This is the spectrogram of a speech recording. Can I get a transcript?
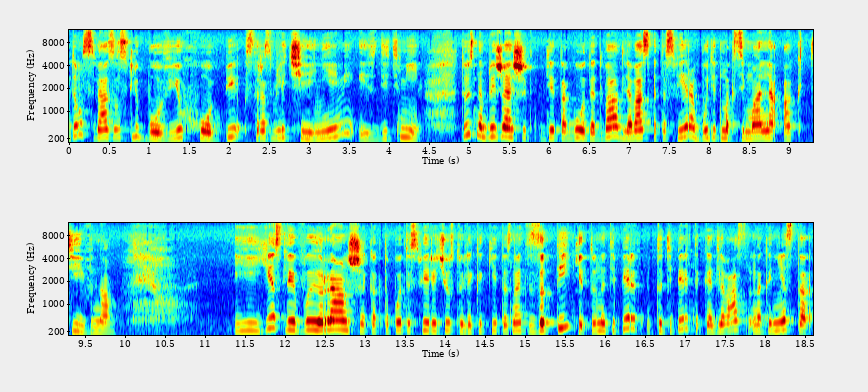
дом связан с любовью, хобби, с развлечениями и с детьми. То есть на ближайших где-то года два для вас эта сфера будет максимально активна. И если вы раньше как-то по этой сфере чувствовали какие-то, знаете, затыки, то, на теперь, то теперь для вас наконец-то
